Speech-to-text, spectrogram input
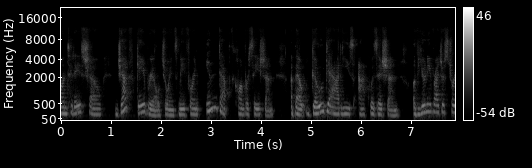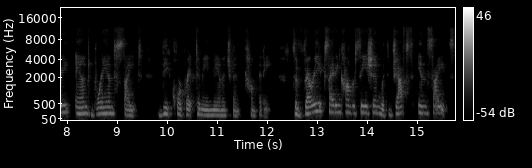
On today's show, Jeff Gabriel joins me for an in depth conversation about GoDaddy's acquisition of Uniregistry and BrandSite, the corporate domain management company. It's a very exciting conversation with Jeff's insights.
